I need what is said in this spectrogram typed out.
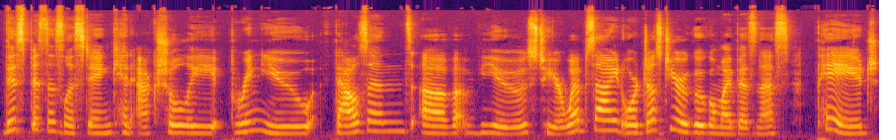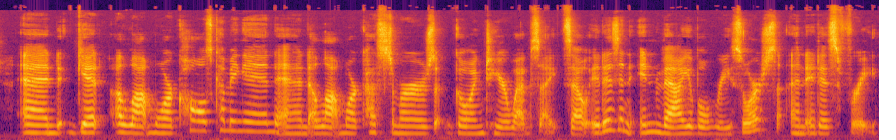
This business listing can actually bring you thousands of views to your website or just to your Google My Business page and get a lot more calls coming in and a lot more customers going to your website. So it is an invaluable resource and it is free.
